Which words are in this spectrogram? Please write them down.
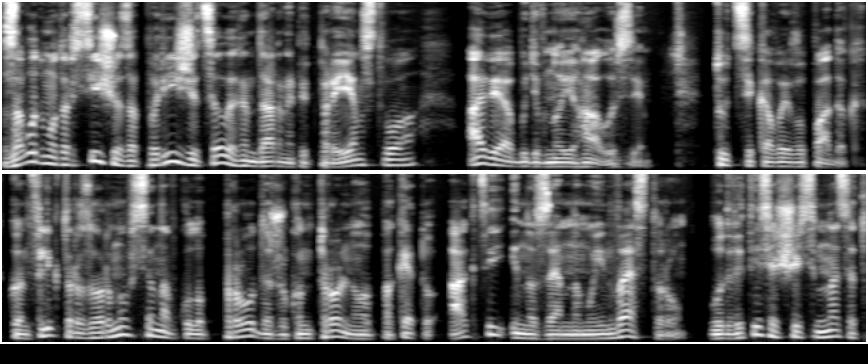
Завод Мотор Січ у Запоріжжі це легендарне підприємство авіабудівної галузі. Тут цікавий випадок. Конфлікт розгорнувся навколо продажу контрольного пакету акцій іноземному інвестору. У 2017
